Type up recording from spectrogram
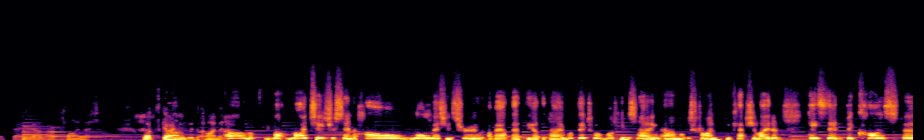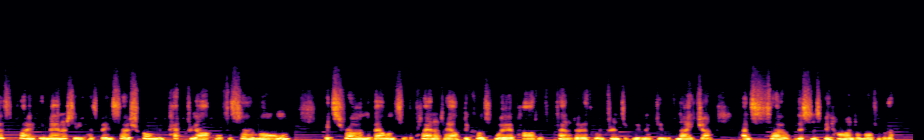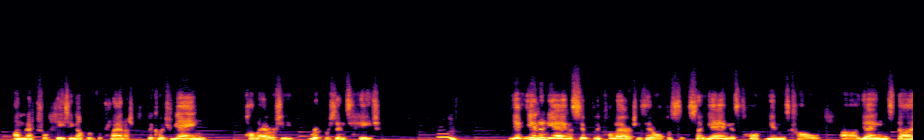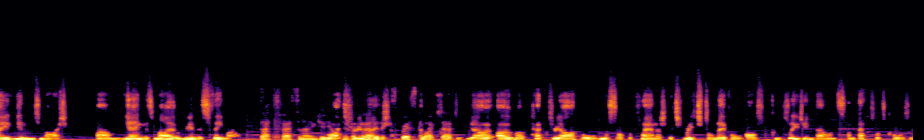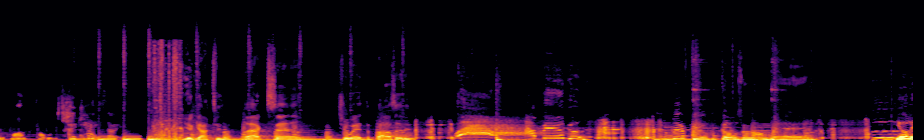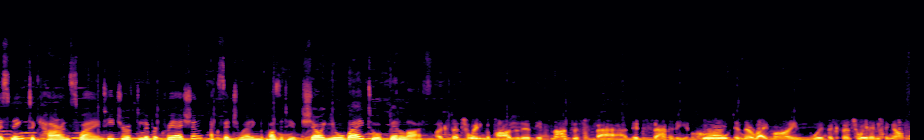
they say about our climate? What's going um, on with the climate? Oh, my, my, teacher sent a whole long message through about that the other day. What they told, what he was saying, um, I'll just try and encapsulate it. He said because Earth plane humanity has been so strongly patriarchal for so long, it's thrown the balance of the planet out because we're part of planet Earth, we're intrinsically linked in with nature, and so this is behind a lot of the unnatural heating up of the planet because yang polarity represents heat. Hmm. Yin and yang are simply polarities, they're opposites. So yang is hot, yin's cold. Uh, yang's day, yin's night. Um, yang is male, yin is female. That's fascinating, Judy. Right I've never heard it expressed and like that. Of the over patriarchalness of the planet, it's reached a level of complete imbalance, and that's what's causing climate problems. Okay, so. You got to accentuate the positive. Wow, I feel good. A little bit of feel good goes a long way. You're listening to Karen Swain, teacher of deliberate creation, accentuating the positive, showing you a way to a better life. Accentuating the positive, it's not just fad, it's sanity. Who in their right mind would accentuate anything else?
